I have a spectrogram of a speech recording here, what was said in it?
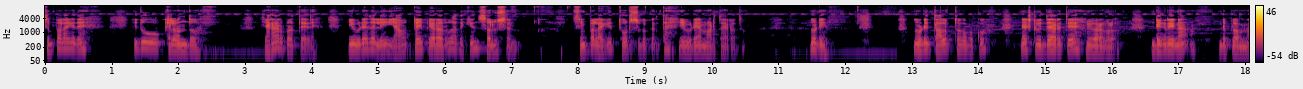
ಸಿಂಪಲಾಗಿದೆ ಇದು ಕೆಲವೊಂದು ಎರರ್ ಬರ್ತಾ ಇದೆ. ಈ ವಿಡಿಯೋದಲ್ಲಿ ಯಾವ ಟೈಪ್ ಎರರು, ಅದಕ್ಕೇನು ಸೊಲ್ಯೂಷನ್ ಸಿಂಪಲಾಗಿ ತೋರಿಸ್ಬೇಕಂತ ಈ ವಿಡಿಯೋ ಮಾಡ್ತಾ ಇರೋದು. ನೋಡಿ ನೋಡಿ ತಾಲೂಕು ತೊಗೋಬೇಕು. ನೆಕ್ಸ್ಟ್ ವಿದ್ಯಾರ್ಥಿಯ ವಿವರಗಳು. ಡಿಗ್ರಿನ, ಡಿಪ್ಲೊಮ್ನ.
